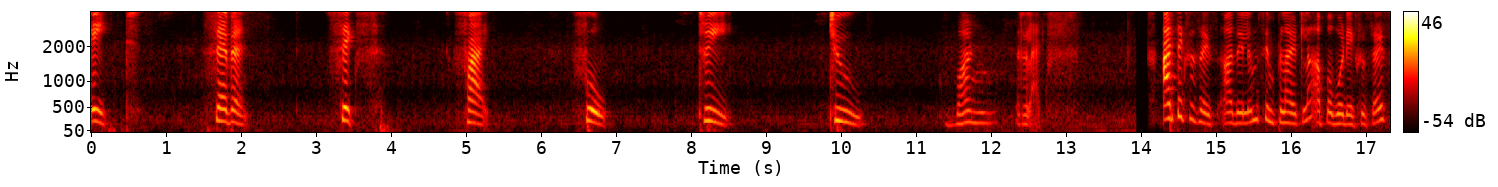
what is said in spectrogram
8, 7, 6, 5, 4, 3, 2, one relax. അടുത്ത എക്സസൈസ് അതിലും സിമ്പിളായിട്ടുള്ള അപ്പർ ബോഡി എക്സസൈസ്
